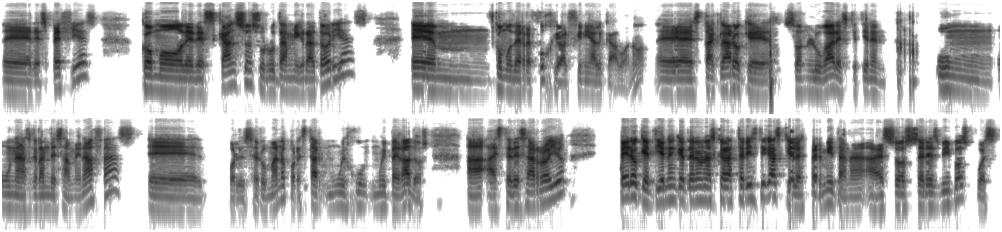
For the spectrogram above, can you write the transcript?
eh, de especies, como de descanso en sus rutas migratorias, em, como de refugio al fin y al cabo. ¿no? Eh, está claro que son lugares que tienen unas grandes amenazas eh, por el ser humano, por estar muy, muy pegados a, este desarrollo, pero que tienen que tener unas características que les permitan a, esos seres vivos, pues,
